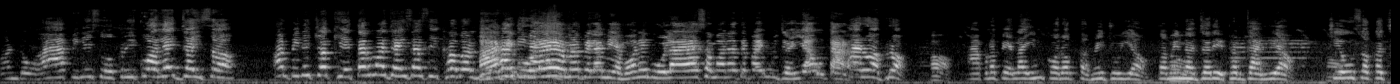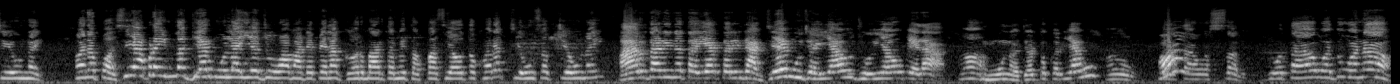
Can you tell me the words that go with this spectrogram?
પણ ડોહા પેલી છોકરી કોલેજ જઈશ. આમ પેલી ચો ખેતરમાં જઈશ શી ખબર હા તે દેખાતી બોલાય નહીં. હમણાં પેલા મહેમાને બોલાયા છે મને તે પછી હું જઈ આવું તાણ. હારો અભરો આપણે પેલા એમ કરો તમે જોઈ આવો. તમે નજર હેઠળ ગાલી આવો. ચેવું શકે ચેવું નહીં. અને પછી આપણે એમને ઘેર બોલાવીએ જોવા માટે. પેલા ઘર બહાર તમે તપાસી આવો તો ખરા ચેવું સબ ચેવું નહીં? હારું તાણીને તૈયાર કરીને રાખજે. હું જઈ આવું જોઈ આવું પેલા. હા. હું નજર તો કરી આવું. હો, જોતા આવો અસલ. જોતા આવો બધું અને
